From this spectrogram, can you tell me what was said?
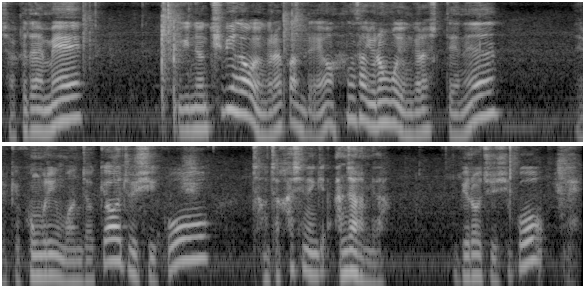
자, 그 다음에 여기 있는 튜빙하고 연결할 건데요. 항상 이런 거 연결하실 때는 이렇게 고무링 먼저 껴주시고 장착하시는 게 안전합니다. 밀어주시고 네.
